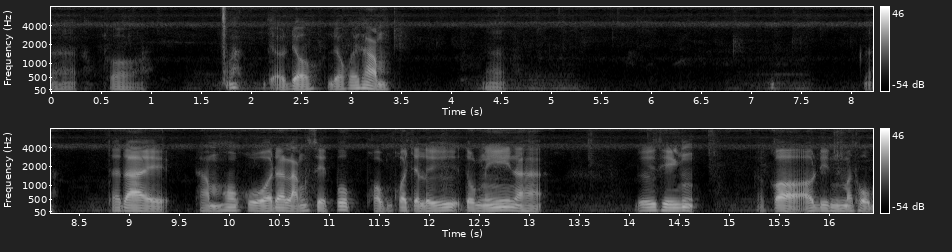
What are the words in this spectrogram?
นะฮะก็เดี๋ยวเดี๋ยวเดี๋ยวค่อยทำนะถ้าได้ทำห้องครัวด้านหลังเสร็จปุ๊บผมก็จะรื้อตรงนี้นะฮะรื้อทิ้ง แล้วก็เอาดินมาถม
